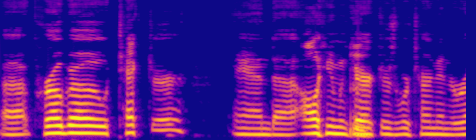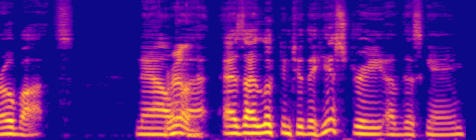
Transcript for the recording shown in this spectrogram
uh, Probotector, and uh, all human Hmm. characters were turned into robots. Now, Really? uh, as I looked into the history of this game,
